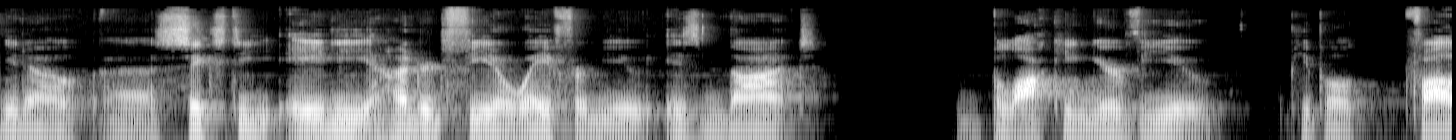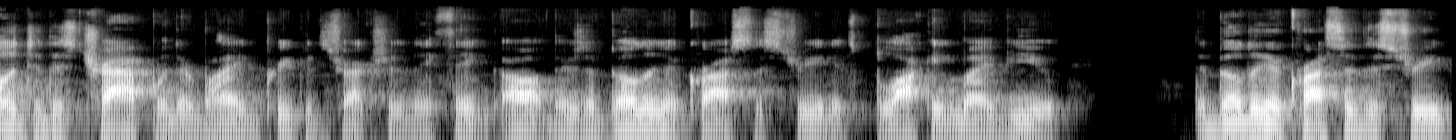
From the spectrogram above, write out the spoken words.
you know, uh, 60, 80, 100 feet away from you is not blocking your view. People fall into this trap when they're buying pre-construction. They think, oh, there's a building across the street. It's blocking my view. The building across the street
